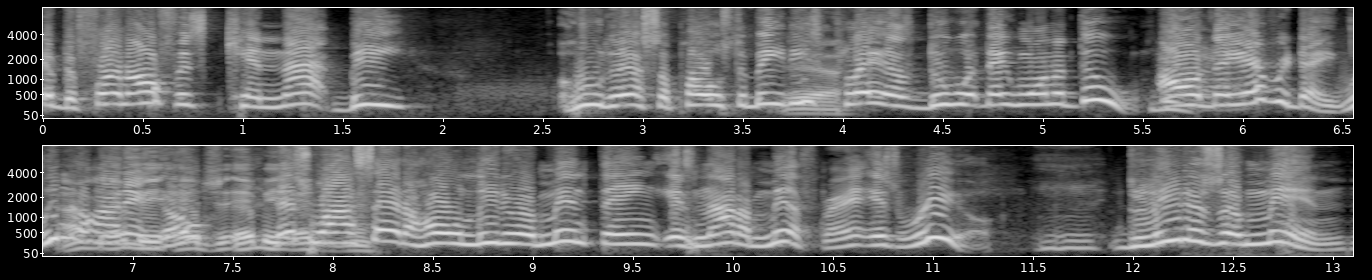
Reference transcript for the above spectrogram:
If the front office cannot be who they're supposed to be, these Yeah. players do what they want to do all day, every day. We know Uh, how it'd that be goes. inter- it'd That's why I say the whole leader of men thing is not a myth, man. It's real. Mm-hmm. Leaders of men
